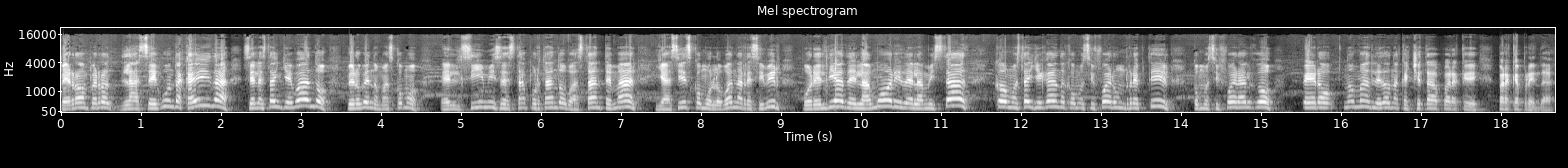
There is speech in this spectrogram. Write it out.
perrón, perrón. La segunda caída se la están llevando. Pero ve nomás cómo el Simi se está portando bastante mal. Y así es como lo van a recibir por el Día del Amor y de la Amistad. Como está llegando como si fuera un reptil. Como si fuera algo pero nomás le da una cachetada para que, para que aprenda.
